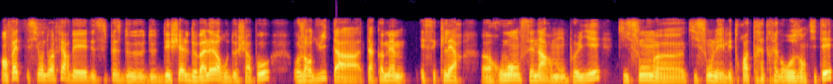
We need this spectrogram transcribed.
en fait, si on doit faire des, des espèces de, de, d'échelles de valeur ou de chapeaux, aujourd'hui, tu as, quand même, et c'est clair, euh, Rouen, Sénart, Montpellier, qui sont, euh, qui sont les, les trois très très grosses entités,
